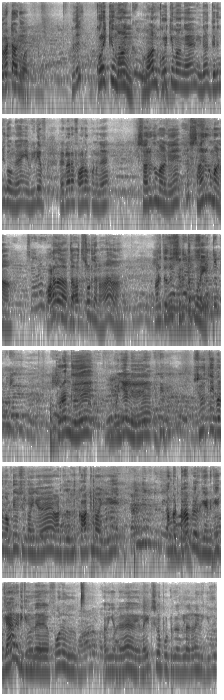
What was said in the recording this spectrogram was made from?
காட்டாடு. இது குறைக்கும் மான். மான் குறைக்குமாங்க. இதெல்லாம் தெரிஞ்சுக்கோங்க. என் வீடியோ ரெகுலராக ஃபாலோ பண்ணுங்க. சருகு மான். என்ன சருகு மானா? வளர அத்த அத்தோடு தானா? அடுத்தது சிறுத்தை பூனை. குரங்கு முயல் சிறுத்தை பாருங்க அப்படியே வச்சிருக்காங்க. அடுத்தது வந்து காட்டு நாய். அங்கே டாப்ல இருக்கு எனக்கு. கிளார் அடிக்குது இந்த ஃபோனு அவங்க அந்த லைட்ஸ்லாம் போட்டிருக்காங்களே அதனால எனக்கு இது.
